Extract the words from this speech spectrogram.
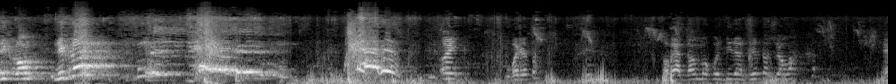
નીકળો નીકળો ઓય ઊભા રહેતો હવે આ ગામમાં કોઈ બીજા ખેતર છે આવા હે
